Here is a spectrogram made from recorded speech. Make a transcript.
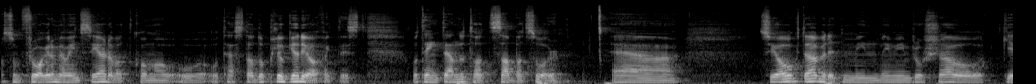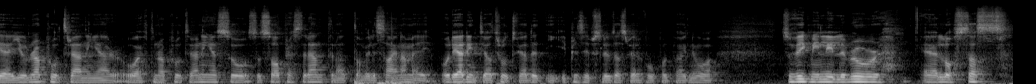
som frågade om jag var intresserad av att komma och, och, och, testa. Och då pluggade jag faktiskt och tänkte ändå ta ett sabbatsår. Eh, så jag åkte över dit med min, med min brorsa och eh, gjorde några provträningar och efter några provträningar så, så sa presidenten att de ville signa mig. Och det hade inte jag trott för jag hade i, i princip slutat spela fotboll på hög nivå. Så fick min lillebror eh, låtsas,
